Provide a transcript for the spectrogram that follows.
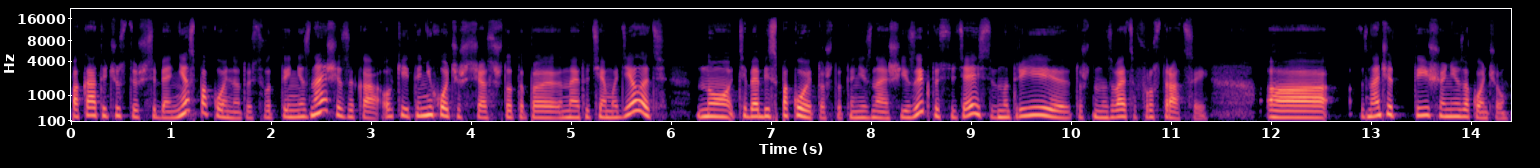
Пока ты чувствуешь себя неспокойно, то есть вот ты не знаешь языка, окей, ты не хочешь сейчас что-то на эту тему делать, но тебя беспокоит то, что ты не знаешь язык, то есть у тебя есть внутри то, что называется фрустрацией. А, значит, ты еще не закончил.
